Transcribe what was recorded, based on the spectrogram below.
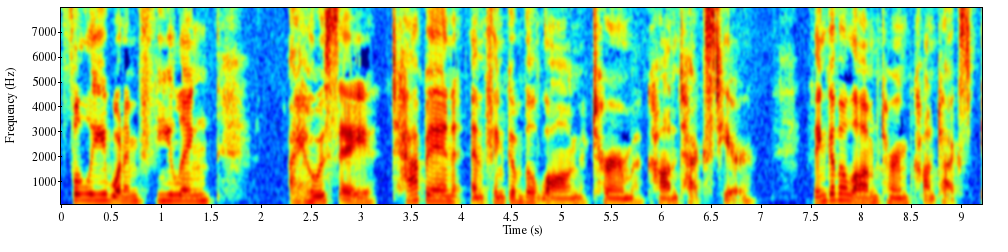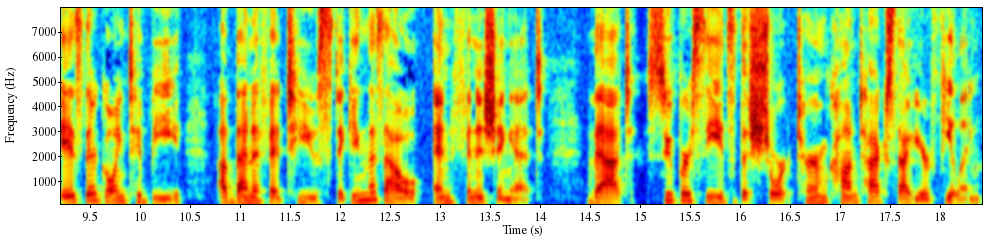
fully what I'm feeling. I always say tap in and think of the long term context here. Think of the long term context. Is there going to be a benefit to you sticking this out and finishing it? that supersedes the short term context that you're feeling.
